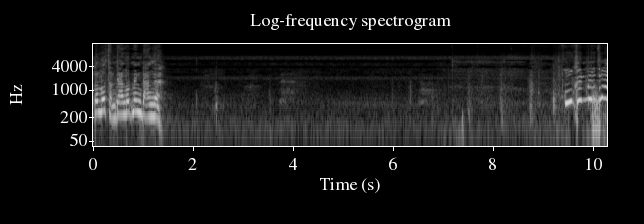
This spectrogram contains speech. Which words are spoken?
แล้วรถสัญญาณรถแม่งดังอะกูขึ้นไม่ได้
